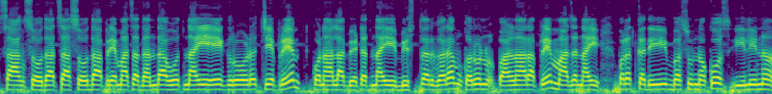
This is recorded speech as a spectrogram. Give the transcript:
सांग सौदाचा सौदा प्रेमाचा धंदा होत नाही. एक रोडचे प्रेम कोणाला भेटत नाही. बिस्तर गरम करून पाळणारा प्रेम माझं नाही. परत कधीही बसू नकोस. इलीनं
